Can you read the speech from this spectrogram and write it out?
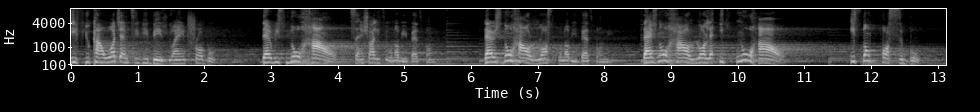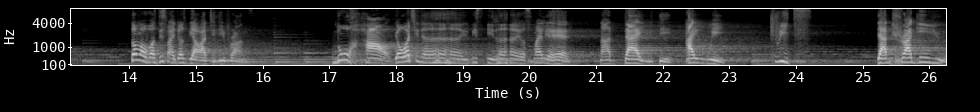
If you can watch MTV Base, you are in trouble. There is no how sensuality will not be bet from you. There is no how lust will not be bet from you. There is no how lawless. It's no how. It's not possible. Some of us, this might just be our deliverance. No how. You're watching, you biscuit, you're smiling your head. Now die you did. Highway, streets. They are dragging you.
